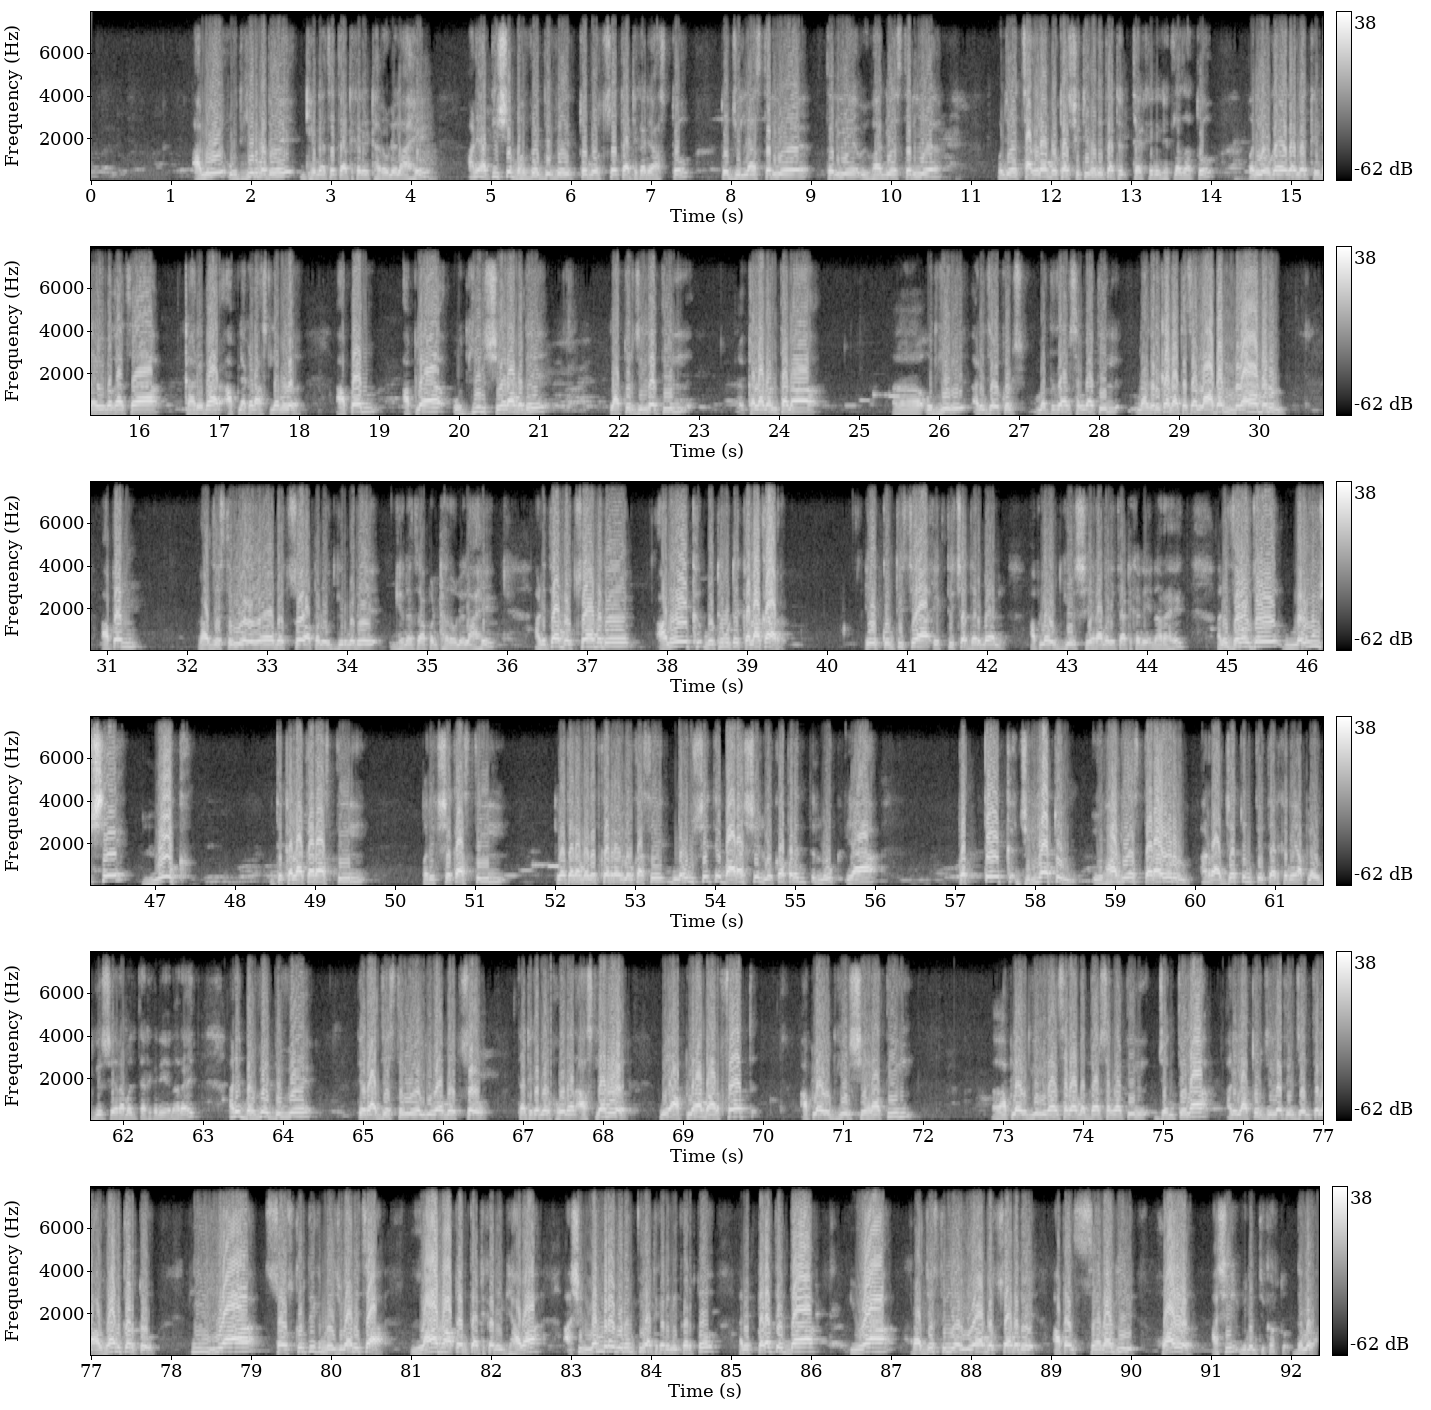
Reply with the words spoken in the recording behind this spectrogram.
आम्ही उदगीरमध्ये घेण्याचं त्या ठिकाणी ठरवलेलं आहे. आणि अतिशय भव्य दिव्य तो महोत्सव त्या ठिकाणी असतो. तो जिल्हास्तरीय स्तरीय विभागीय स्तरीय म्हणजे चांगल्या मोठ्या सिटीमध्ये त्या त्या ठिकाणी घेतला जातो. पण योगायोगानं क्रीडा विभागाचा कार्यभार आपल्याकडे असल्यामुळं आपण आपल्या उदगीर शहरामध्ये लातूर जिल्ह्यातील कलावंतांना उदगीर आणि जळकोट मतदारसंघातील नागरिकांना त्याचा लाभ मिळावा म्हणून आपण राज्यस्तरीय युवा महोत्सव आपण उदगीरमध्ये घेण्याचं आपण ठरवलेलं आहे. आणि त्या महोत्सवामध्ये अनेक मोठे मोठे कलाकार एकोणतीसच्या एकतीसच्या दरम्यान आपल्या उदगीर शहरामध्ये त्या ठिकाणी येणार आहेत. आणि जवळजवळ नऊशे लोक ते कलाकार असतील परीक्षक असतील किंवा त्यांना मदत करणारे लोक असे नऊशे ते बाराशे लोकांपर्यंत लोक या प्रत्येक जिल्ह्यातून विभागीय स्तरावरून आणि राज्यातून ते त्या ठिकाणी आपल्या उदगीर शहरामध्ये त्या ठिकाणी येणार आहेत. आणि भव्य दिव्य ते राज्यस्तरीय युवा महोत्सव त्या ठिकाणी होणार असल्यामुळं मी आपल्या मार्फत आपल्या उदगीर शहरातील आपल्या उदगीर विधानसभा मतदारसंघातील जनतेला आणि लातूर जिल्ह्यातील जनतेला आव्हान करतो की या सांस्कृतिक मेजवानीचा लाभ आपण त्या ठिकाणी घ्यावा अशी नम्र विनंती या ठिकाणी मी करतो. आणि परत एकदा युवा राज्यस्तरीय युवा महोत्सवामध्ये आपण सहभागी व्हावं अशी विनंती करतो. धन्यवाद.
